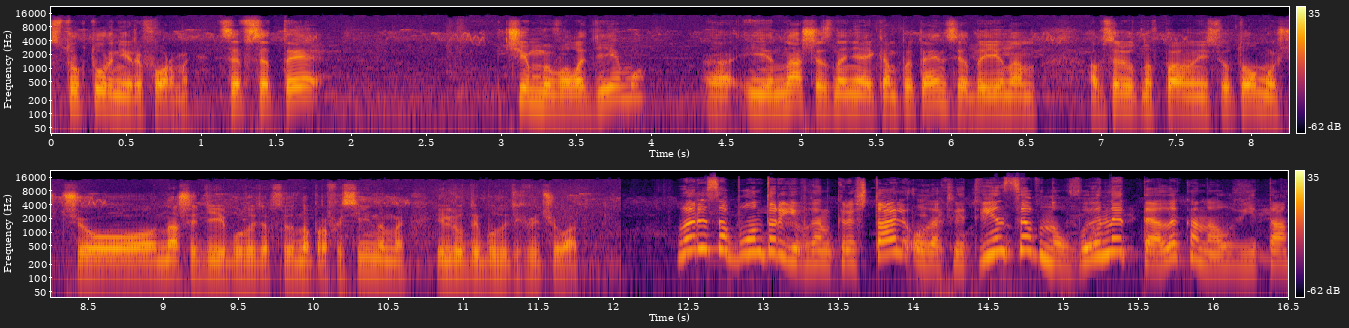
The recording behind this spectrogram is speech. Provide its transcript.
структурні реформи це все те, чим ми володіємо. е, І наше знання і компетенція дає нам абсолютно впевненість у тому, що наші дії будуть абсолютно професійними і люди будуть їх відчувати. Лариса Бондар, Євген Кришталь, Олег Літвінцев. Новини телеканал Віта.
